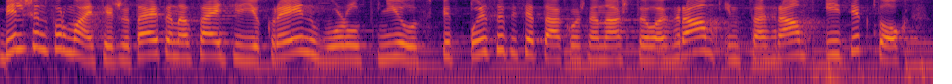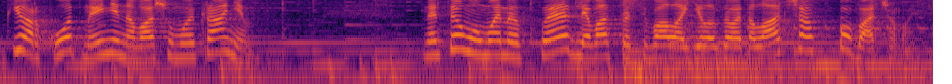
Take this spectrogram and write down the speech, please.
Більше інформації читайте на сайті Ukraine World News. Підписуйтеся також на наш телеграм, інстаграм і тікток. QR-код нині на вашому екрані. На цьому у мене все. Для вас працювала Єлизавета Лакша. Побачимось.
